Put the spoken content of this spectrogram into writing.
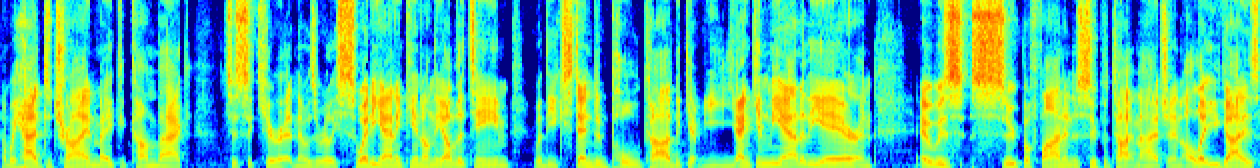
and we had to try and make a comeback to secure it and there was a really sweaty Anakin on the other team with the extended pull card that kept yanking me out of the air and it was super fun and a super tight match, and I'll let you guys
